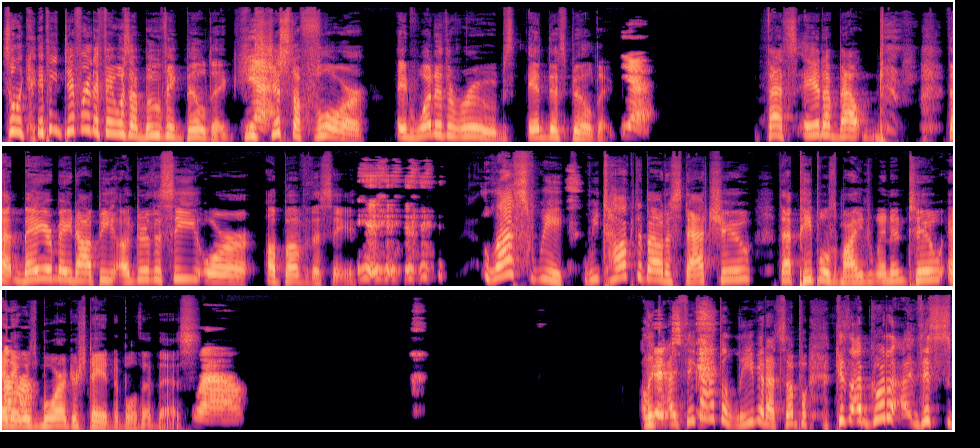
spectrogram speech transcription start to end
So like it'd be different if it was a moving building. He's Yeah. just a floor in one of the rooms in this building. Yeah. That's in a mountain that may or may not be under the sea or above the sea. Last week we talked about a statue that people's mind went into, and it Uh-huh. was more understandable than this. wow. Like Good. I think I have to leave it at some point because I'm gonna. This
